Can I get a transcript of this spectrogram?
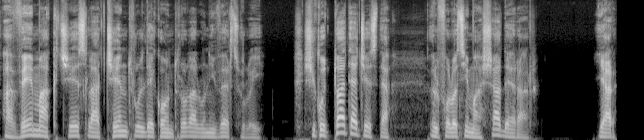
Avem acces la centrul de control al Universului. Și cu toate acestea, îl folosim așa de rar. Iar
